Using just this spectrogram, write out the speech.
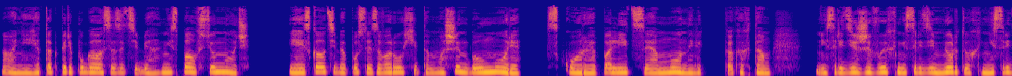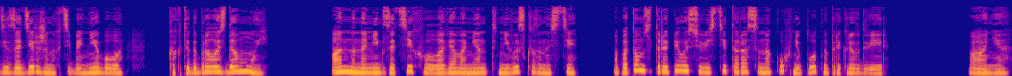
«Аня, я так перепугался за тебя, не спал всю ночь. Я искал тебя после заварухи, там машин был море, скорая, полиция, ОМОН или как их там. Ни среди живых, ни среди мертвых, ни среди задержанных тебя не было. Как ты добралась домой?» Анна на миг затихла, ловя момент невысказанности, а потом заторопилась увести Тараса на кухню, плотно прикрыв дверь. «Аня».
